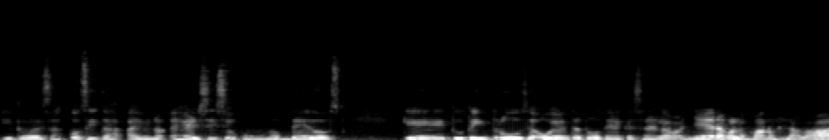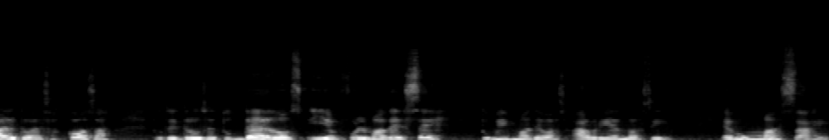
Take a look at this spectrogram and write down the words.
y todas esas cositas, hay unos ejercicios con unos dedos que tú te introduces, obviamente todo tiene que ser en la bañera, con las manos lavadas y todas esas cosas, tú te introduces tus dedos y en forma de C, tú misma te vas abriendo así. Es un masaje,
